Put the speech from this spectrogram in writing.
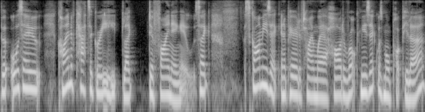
but also kind of category like defining, it was like ska music in a period of time where harder rock music was more popular.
